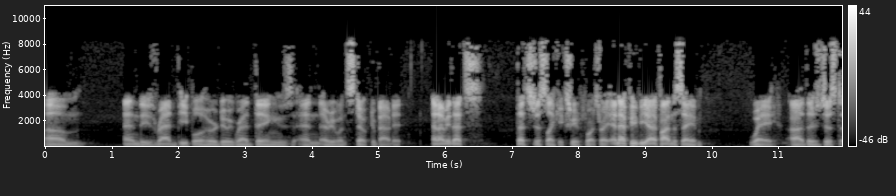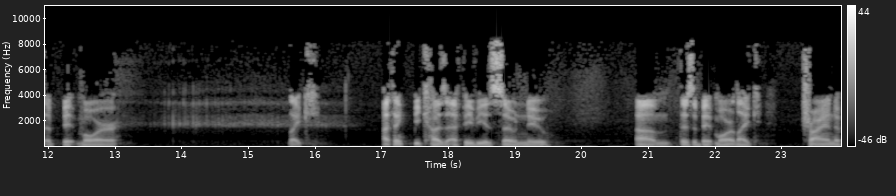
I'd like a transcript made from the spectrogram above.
Um, and these rad people who are doing rad things, and everyone's stoked about it. And I mean, that's that's just like extreme sports, right? And FPV, I find the same way. Uh, there's just a bit more, like, I think because FPV is so new, um, there's a bit more like trying to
